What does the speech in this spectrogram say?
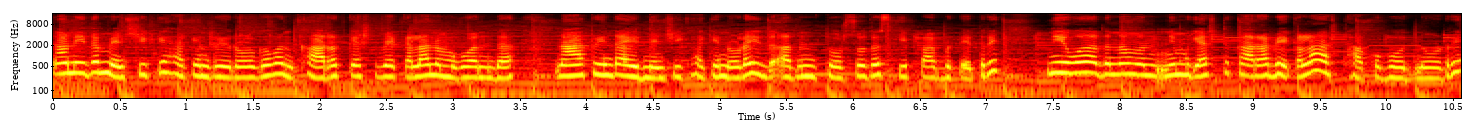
ನಾನು ಇದು ಮೆಣ್ಸಿಕಾಯಿ ಹಾಕೇನಿ ರೀ ಇದ್ರೊಳಗೆ ಒಂದು ಖಾರಕ್ಕೆ ಎಷ್ಟು ಬೇಕಲ್ಲ, ನಮ್ಗೆ ಒಂದು ನಾಲ್ಕರಿಂದ ಐದು ಮೆಣ್ಸಿಗೆ ಹಾಕಿ ನೋಡಿ, ಇದು ಅದನ್ನು ತೋರಿಸೋದು ಸ್ಕಿಪ್ ಆಗಿಬಿಟ್ಟೈತೆ ರೀ ನೀವು ಅದನ್ನು ಒಂದು, ನಿಮ್ಗೆ ಎಷ್ಟು ಖಾರ ಬೇಕಲ್ಲ ಅಷ್ಟು ಹಾಕೋಬೋದು ನೋಡಿರಿ.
